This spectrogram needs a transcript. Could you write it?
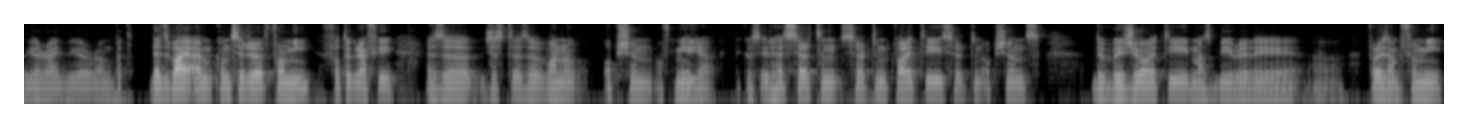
we were right, we were wrong. But that's why I'm consider for me photography as a just as a one option of media because it has certain certain quality, certain options. The visuality must be really. Uh, for example, for me,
